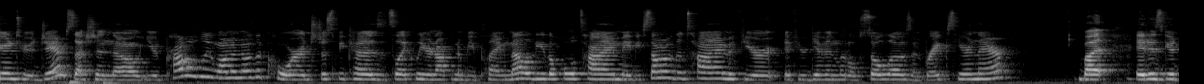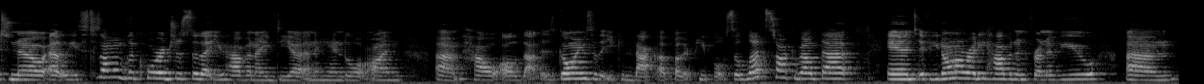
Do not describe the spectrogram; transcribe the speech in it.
This tune to a jam session though, you'd probably want to know the chords just because it's likely you're not going to be playing melody the whole time, maybe some of the time if you're if you're given little solos and breaks here and there. But it is good to know at least some of the chords just so that you have an idea and a handle on um, how all of that is going so that you can back up other people. So let's talk about that. And if you don't already have it in front of you, um,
